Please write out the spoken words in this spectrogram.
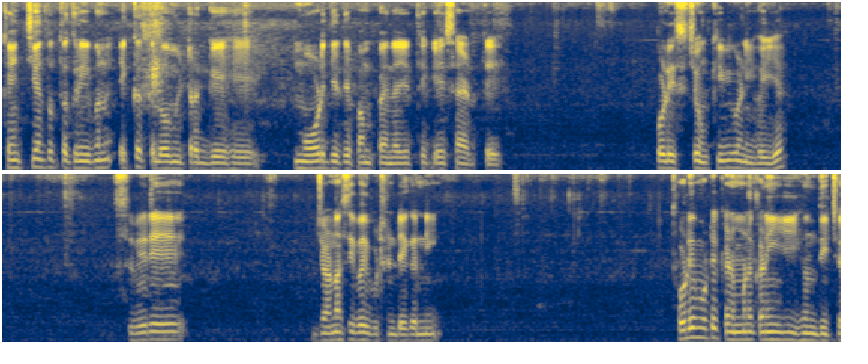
ਕੈਂਚੀਆਂ ਤੋਂ ਤਕਰੀਬਨ 1 ਕਿਲੋਮੀਟਰ ਅੱਗੇ ਇਹ ਮੋੜ ਜਿੱਤੇ ਪੰਪ ਪੈਂਦਾ ਜਿੱਥੇ ਕਿ ਸਾਈਡ ਤੇ ਪੁਲਿਸ ਚੌਂਕੀ ਵੀ ਬਣੀ ਹੋਈ ਹੈ ਸਵੇਰੇ ਜਾਣਾ ਸੀ ਬਾਈ ਬਠਿੰਡੇ ਕੰਨੀ। ਥੋੜੀ ਮੋਟੀ ਕਣਮਣ ਕਣੀ ਜੀ ਹੁੰਦੀ ਚ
